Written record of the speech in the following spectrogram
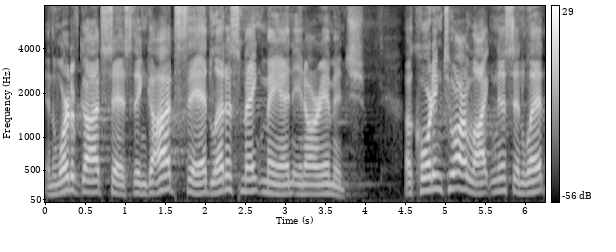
And the Word of God says Then God said, Let us make man in our image, according to our likeness, and let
